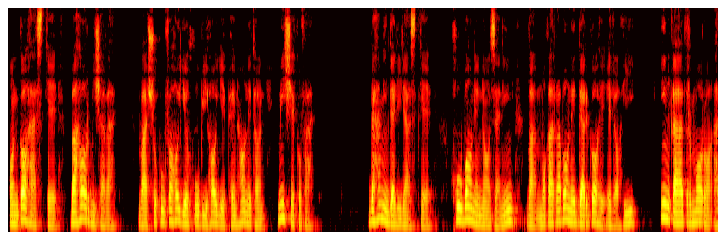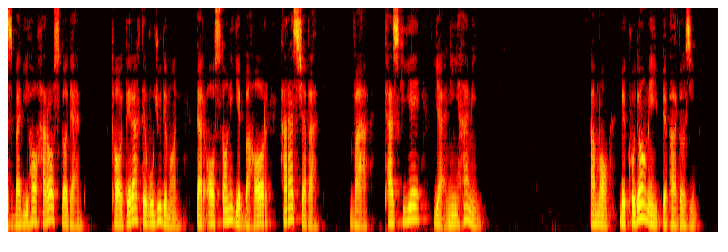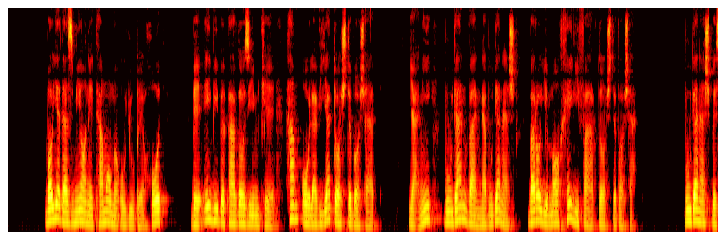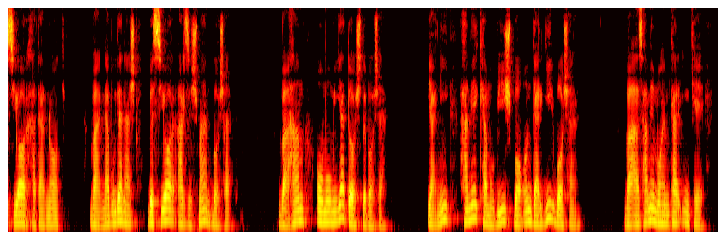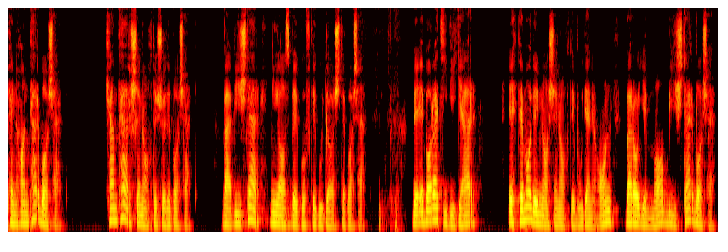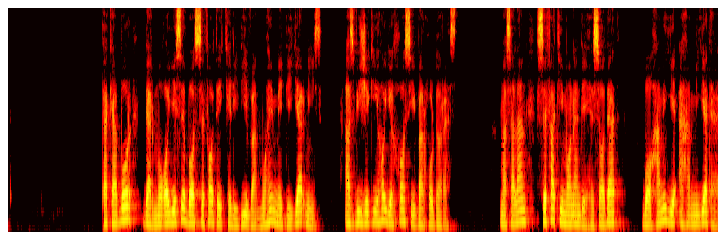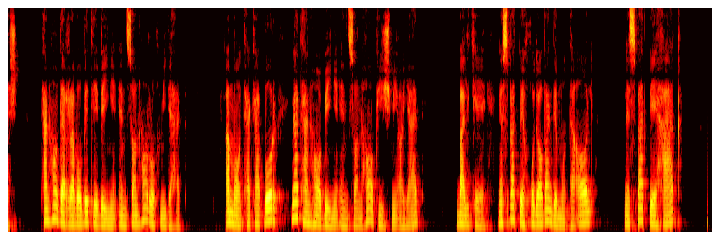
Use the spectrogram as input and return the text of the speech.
آنگاه است که بهار می شود و شکوفه های خوبی های پنهانتان می شکفد. به همین دلیل است که خوبان نازنین و مقربان درگاه الهی اینقدر ما را از بدیها حراس دادند تا درخت وجودمان در آستانه بهار حرس شود و تزکیه یعنی همین اما به کدام عیب بپردازیم باید از میان تمام عیوب خود به عیبی بپردازیم که هم اولویت داشته باشد یعنی بودن و نبودنش برای ما خیلی فرق داشته باشد. بودنش بسیار خطرناک و نبودنش بسیار ارزشمند باشد و هم عمومیت داشته باشد یعنی همه کم و بیش با آن درگیر باشند و از همه مهمتر اینکه پنهانتر باشد. کمتر شناخته شده باشد و بیشتر نیاز به گفتگو داشته باشد. به عبارتی دیگر احتمال ناشناخته بودن آن برای ما بیشتر باشد. تکبر در مقایسه با صفات کلیدی و مهم دیگر نیز از ویژگی های خاصی برخوردار است. مثلا صفتی مانند حسادت با همه اهمیتش تنها در روابط بین انسانها رخ می دهد. اما تکبر نه تنها بین انسانها پیش می آید بلکه نسبت به خداوند متعال نسبت به حق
